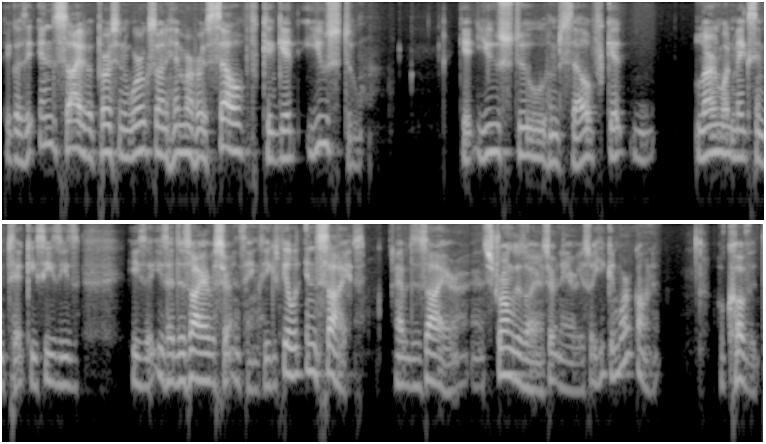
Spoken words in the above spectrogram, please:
Because the inside of a person works on him or herself can get used to. Get used to himself, get learn what makes him tick. He sees he's he's a, he's a desire for certain things. He can feel it inside. I have a desire, a strong desire in certain areas, so he can work on it. Or kavod.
